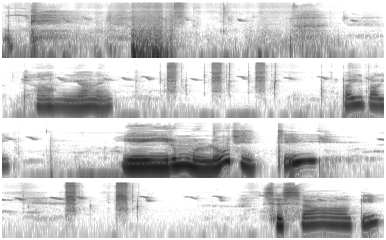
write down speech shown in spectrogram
오케이. 자 미안해. 바이바이. 얘 이름 뭘로 짓지? 새싹이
